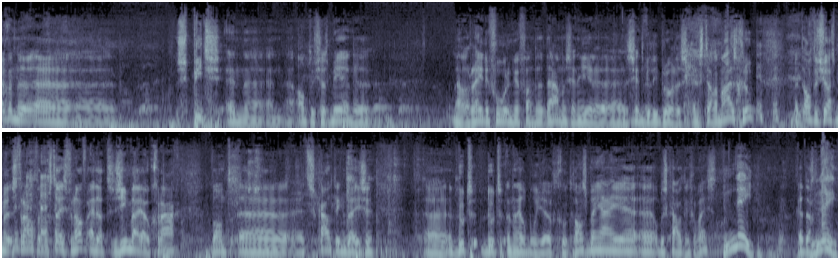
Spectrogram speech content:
overtuigende eh, eh, speech en, eh, en enthousiasmerende Nou, redenvoeringen van de dames en heren Sint Willy Brothers en Stella Maris groep. Het enthousiasme straalt er nog steeds vanaf en dat zien wij ook graag. Want eh, het scoutingwezen eh, doet, doet een heleboel jeugd goed. Hans, ben jij eh, eh, op de scouting geweest? Nee. Nee,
